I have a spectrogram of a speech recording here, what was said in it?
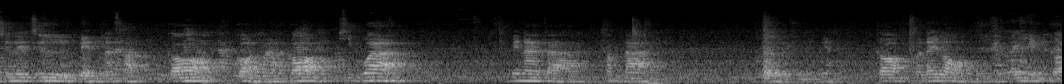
ชื่อเล่นชื่อเบนนะครับ ก็ก่อนมาก็คิดว่า ไม่น่าจะทำได้เลยอย่างเงี้ยก็มาได้ลองได้เห็นก็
